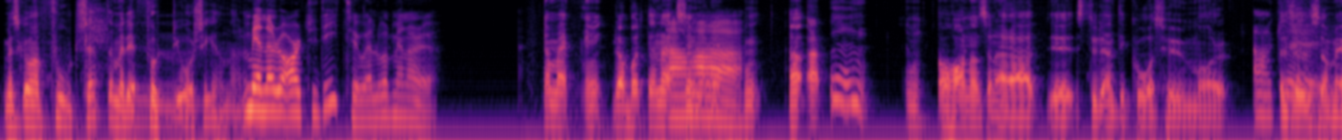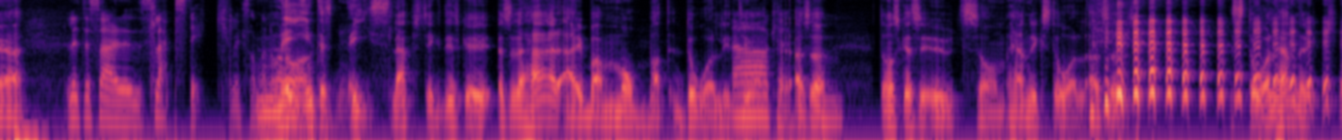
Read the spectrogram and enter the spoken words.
Men ska man fortsätta med det 40 år senare? Menar du R2D2 eller vad menar du? Ja men mm, robotarna som... Aha. Mm, ja, mm, mm, och har någon sån här eh, studentikos humor. Okej. Alltså, som är... Lite så här slapstick liksom? eller? Nej, inte nej, slapstick. Det, ska ju, alltså, det här är ju bara mobbat dålig teater. Ah, okej. Alltså, de ska se ut som Henrik Ståhl. Alltså, Stål-Henrik.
